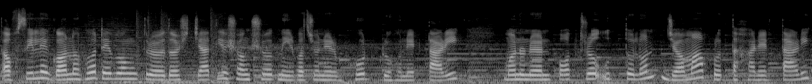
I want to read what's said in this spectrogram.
তফসিলে গণভোট এবং ত্রয়োদশ জাতীয় সংসদ নির্বাচনের ভোট গ্রহণের তারিখ, মনোনয়নপত্র উত্তোলন, জমা প্রত্যাহারের তারিখ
